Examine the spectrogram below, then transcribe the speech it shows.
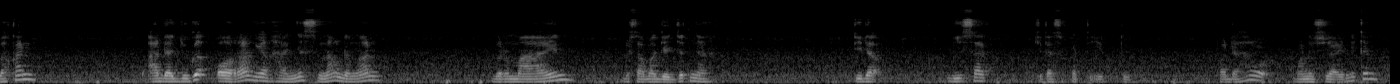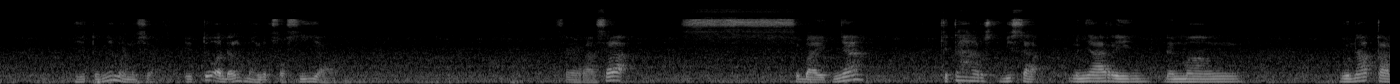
Bahkan ada juga orang yang hanya senang dengan bermain bersama gadgetnya. Tidak bisa kita seperti itu. Padahal manusia ini kan hitungnya manusia itu adalah makhluk sosial saya rasa sebaiknya kita harus bisa menyaring dan menggunakan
